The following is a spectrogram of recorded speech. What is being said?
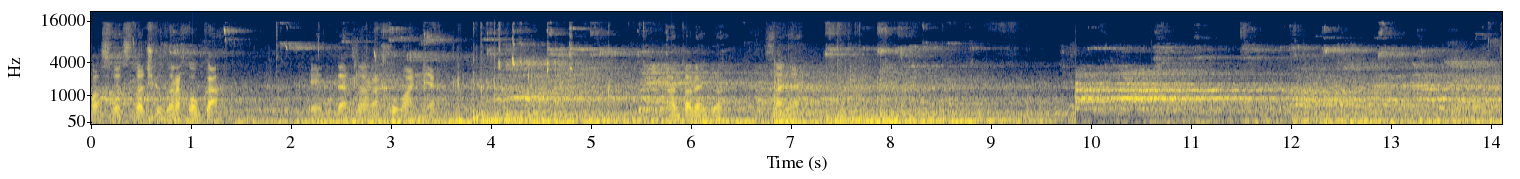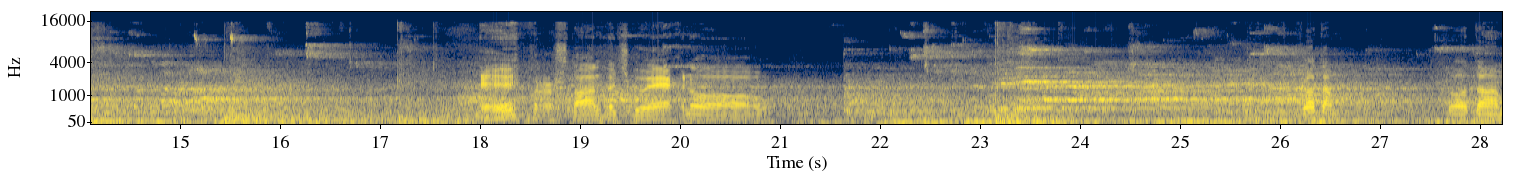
По свисточку зараховка. Іде зарахування. Антоненко, Саня. Ех, про штангочку ехнув. Що там? Що там?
